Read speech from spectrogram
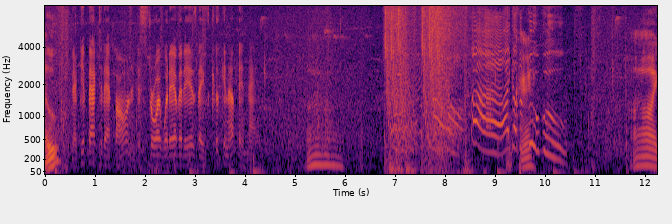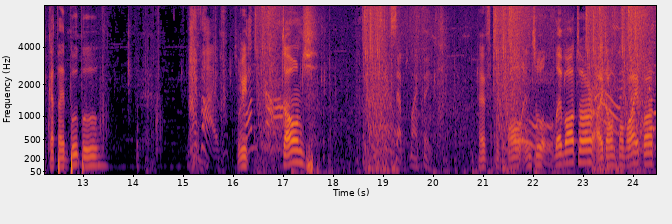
Hello? Now get back to that barn and destroy whatever it is they's cooking up in there. Ah, I got Okay. the boo boo. Ah, I got the boo boo. High five. So we don't Accept my fate. have to fall into the water. I don't know why, but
